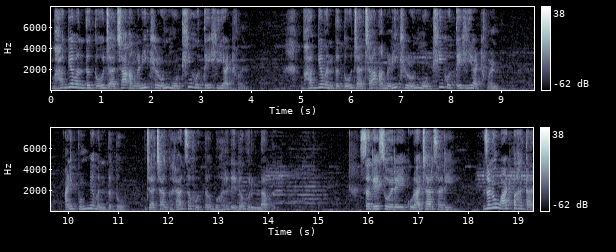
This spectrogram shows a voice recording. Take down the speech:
भाग्यवंत तो ज्याच्या अंगणी खेळून मोठी होते ही आठवण. भाग्यवंत तो ज्याच्या अंगणी खेळून मोठी होते ही आठवण. आणि पुण्यवंत तो ज्याच्या घराचं होतं बहरलेलं वृंदावन. सगळे सोयरे कुळाचार सारे जणू वाट पाहतात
